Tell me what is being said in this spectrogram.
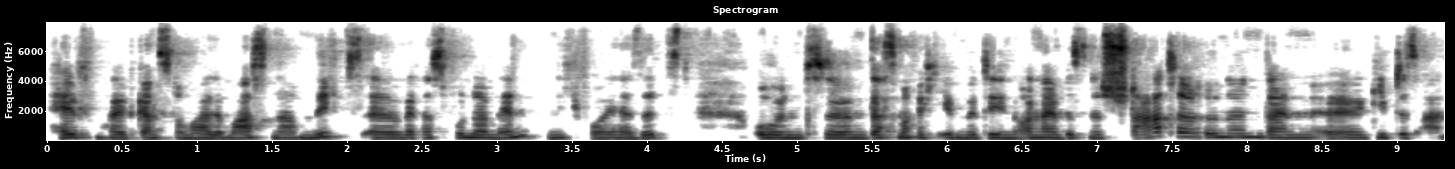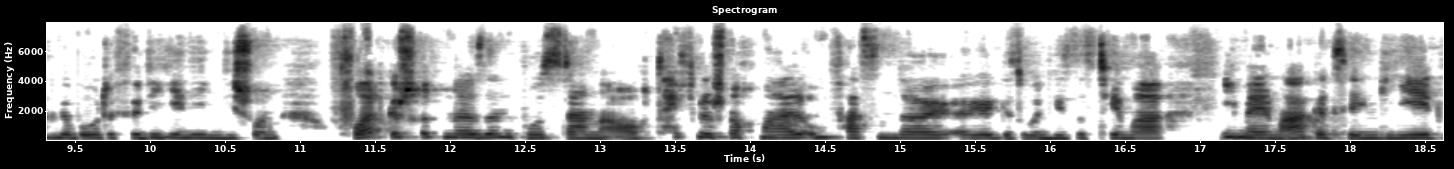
helfen halt ganz normale Maßnahmen nichts, äh, wenn das Fundament nicht vorher sitzt. Und ähm, das mache ich eben mit den Online-Business-Starterinnen. Dann äh, gibt es Angebote für diejenigen, die schon fortgeschrittener sind, wo es dann auch technisch nochmal umfassender äh, so in dieses Thema E-Mail-Marketing geht,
